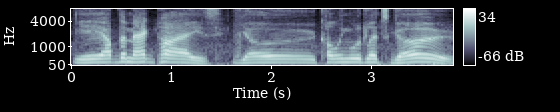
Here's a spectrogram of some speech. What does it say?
Yeah, up the magpies. Yo, Collingwood, let's go.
